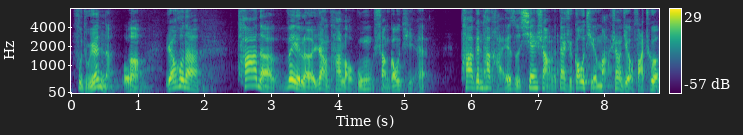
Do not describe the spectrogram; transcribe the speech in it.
副主任呢啊？然后呢，她呢为了让她老公上高铁。她跟他孩子先上了，但是高铁马上就要发车，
